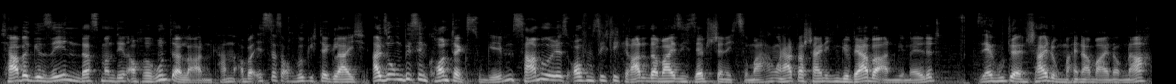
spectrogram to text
Ich habe gesehen, dass man den auch herunterladen kann, aber ist das auch wirklich der gleiche? Also um ein bisschen Kontext zu geben, Samuel ist offensichtlich gerade dabei, sich selbstständig zu machen und hat wahrscheinlich ein Gewerbe angemeldet sehr gute Entscheidung meiner Meinung nach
